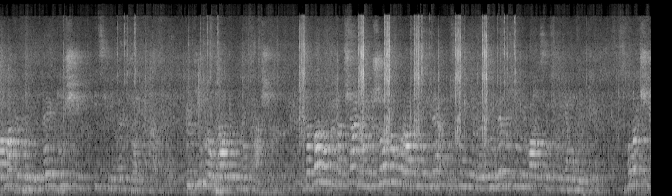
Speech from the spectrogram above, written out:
ламати долі людей, душі і цілі території? Тоді ми обрали найкращих. За два роки навчання ми жодного разу не, засумнівалися у своєму виборі. Творчі,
